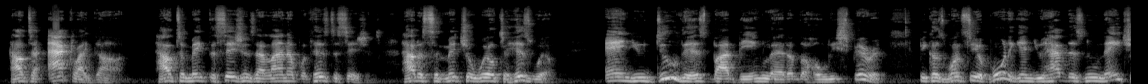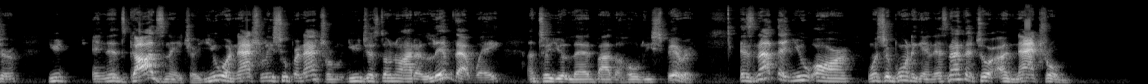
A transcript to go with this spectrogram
how to act like God, how to make decisions that line up with His decisions, how to submit your will to His will. And you do this by being led of the Holy Spirit. Because once you're born again, you have this new nature. You and it's God's nature. You are naturally supernatural. You just don't know how to live that way until you're led by the Holy Spirit. It's not that you are, once you're born again, it's not that you're a natural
